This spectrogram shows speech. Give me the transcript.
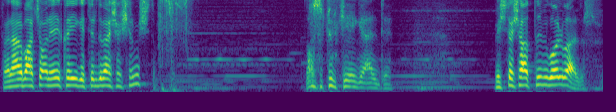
Fenerbahçe Anelka'yı getirdi ben şaşırmıştım. Nasıl Türkiye'ye geldi? Beşiktaş'a attığı bir gol vardır.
